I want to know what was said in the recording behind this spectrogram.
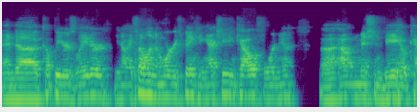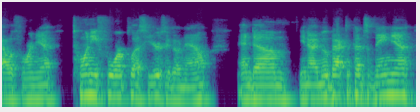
And uh, a couple years later you know i fell into mortgage banking actually in california uh, out in mission viejo california 24 plus years ago now. And um, you know i moved back to pennsylvania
